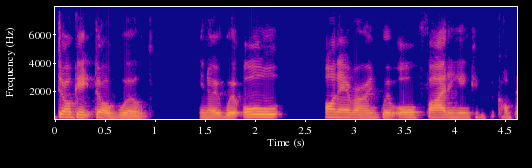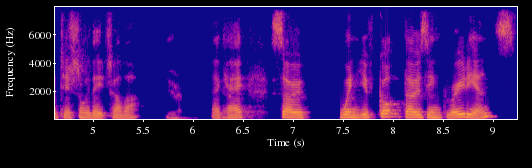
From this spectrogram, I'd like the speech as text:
dog eat dog world you know we're all on our own we're all fighting in competition with each other yeah okay yeah. so when you've got those ingredients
